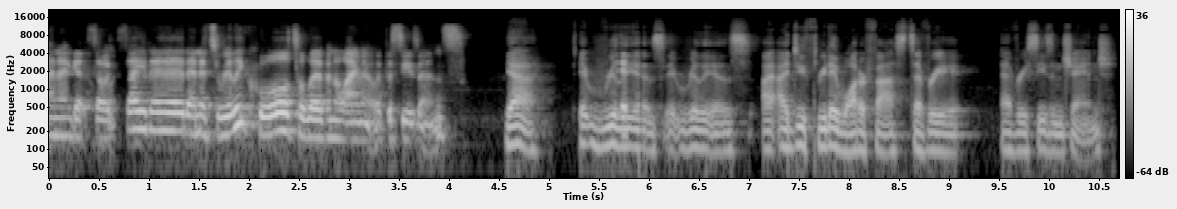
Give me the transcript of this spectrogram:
And i get so excited. And it's really cool to live in alignment with the seasons. Yeah it really it, is. It really is. I, I do three day water fasts every every season change.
